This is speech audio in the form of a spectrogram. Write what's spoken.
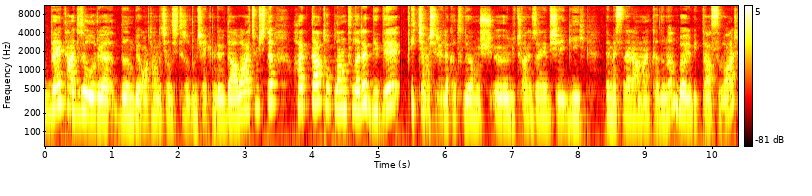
ve tacize uğradığım bir ortamda çalıştırıldım şeklinde bir dava açmıştı. Hatta toplantılara Didi iç çamaşırıyla katılıyormuş. Lütfen üzerine bir şey giy demesine rağmen kadının böyle bir iddiası var.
